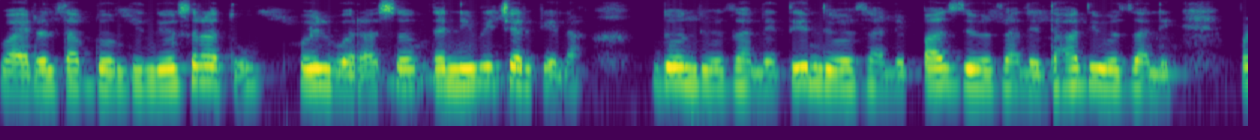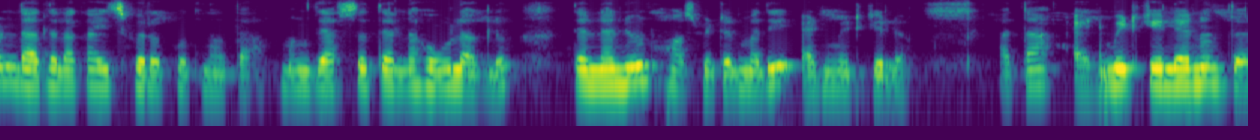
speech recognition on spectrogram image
व्हायरल ताप दोन तीन दिवस राहतो. होईल बरं असं त्यांनी विचार केला. दोन दिवस झाले तीन दिवस झाले पाच दिवस झाले दहा दिवस झाले पण दादाला काहीच फरक होत नव्हता. मग जास्त त्यांना होऊ लागलं. त्यांना नेऊन हॉस्पिटलमध्ये ॲडमिट केलं. आता ॲडमिट केल्यानंतर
